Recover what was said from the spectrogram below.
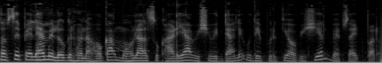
सबसे पहले हमें लॉगिन होना होगा मोहनलाल सुखाड़िया विश्वविद्यालय, उदयपुर की ऑफिशियल वेबसाइट पर।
